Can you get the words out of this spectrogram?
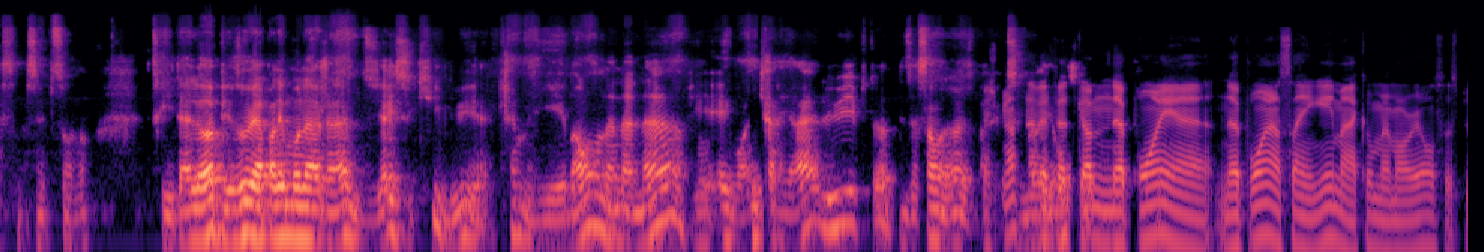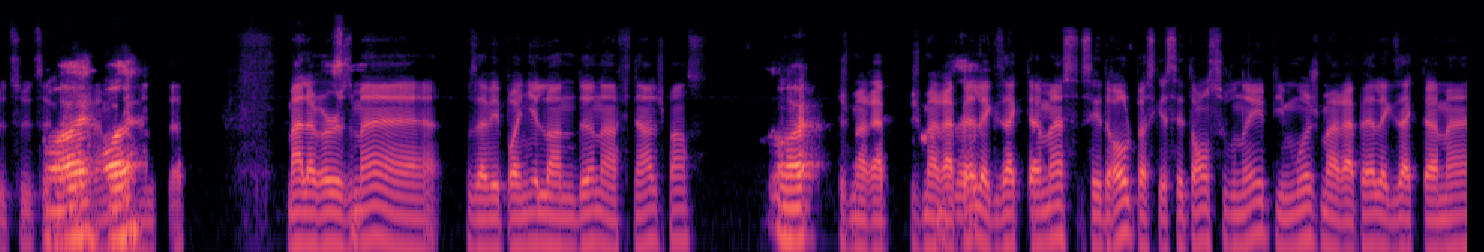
c'est plus son nom. Il était là, puis eux il a parlé de mon agent, il me dit Hey, c'est qui lui? Il est bon, nanana, puis il a une carrière, lui, puis tout. il disait ça, ben, Je pense qu'il avait fait comme 9 points, 9 points en 5 games à Coup Memorial, ça se peut-tu Ouais, ouais. Malheureusement, euh, vous avez pogné London en finale, je pense. Ouais. Je me, je me rappelle exactement. C'est drôle parce que c'est ton souvenir, puis moi, je me rappelle exactement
